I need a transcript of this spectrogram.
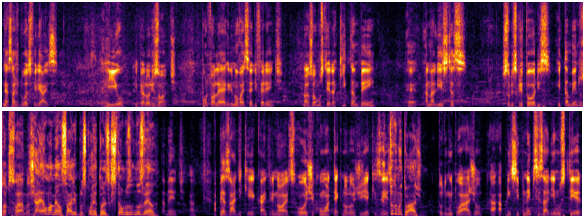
nessas duas filiais, Rio e Belo Horizonte. Porto Alegre não vai ser diferente. Nós vamos ter aqui também é, analistas subscritores e também dos outros ramos. Já é uma mensagem para os corretores que estão nos, nos vendo. Exatamente. Tá? Apesar de que cá entre nós, hoje com a tecnologia que existe... É tudo muito ágil. Tudo muito ágil. A, a princípio nem precisaríamos ter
